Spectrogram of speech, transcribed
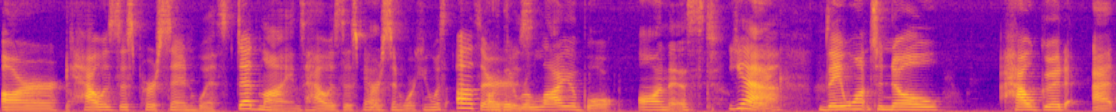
are how is this person with deadlines? How is this person working with others? Are they reliable, honest? Yeah. Like, they want to know how good at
